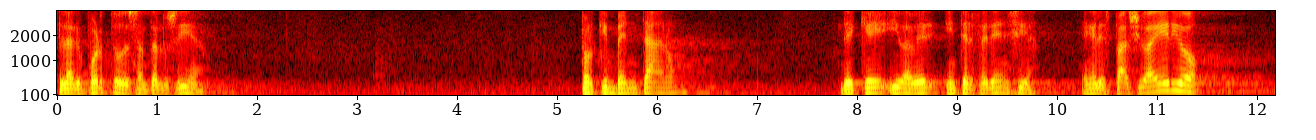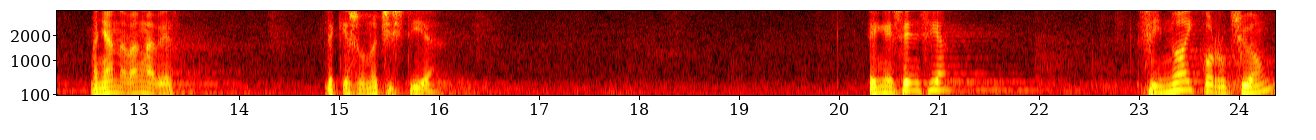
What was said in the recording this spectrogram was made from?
el aeropuerto de Santa Lucía, porque inventaron de que iba a haber interferencia en el espacio aéreo. Mañana van a ver de que eso no existía. En esencia, si no hay corrupción,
